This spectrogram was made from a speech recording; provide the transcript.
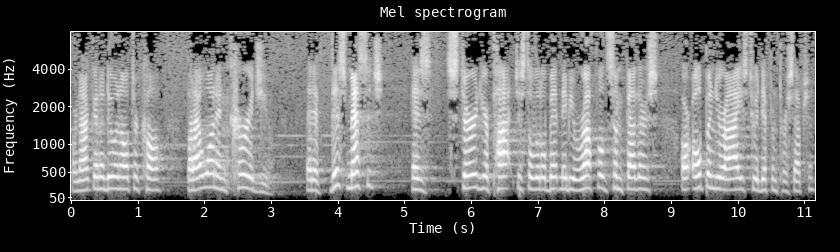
We're not going to do an altar call, but I want to encourage you that if this message has stirred your pot just a little bit, maybe ruffled some feathers, or opened your eyes to a different perception,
